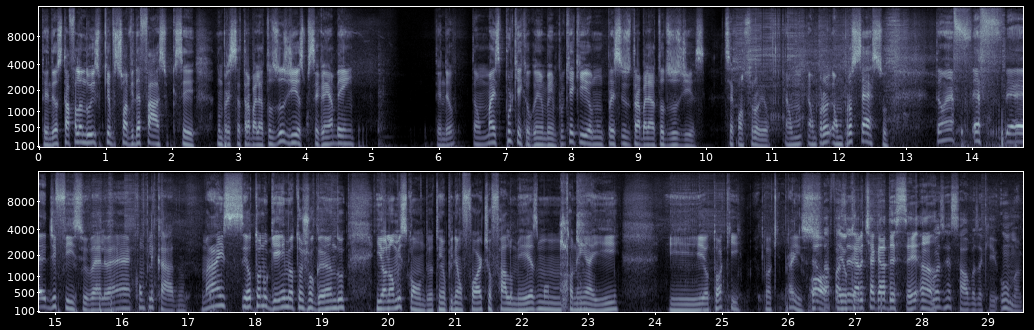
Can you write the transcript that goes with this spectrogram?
Entendeu? Você tá falando isso porque sua vida é fácil, porque você não precisa trabalhar todos os dias, porque você ganha bem. Entendeu? Então, mas por que, que eu ganho bem? Por que, que eu não preciso trabalhar todos os dias? Você construiu. É um, é um, é um processo. Então é, é, é difícil, velho. É complicado. Mas eu tô no game, eu tô jogando e eu não me escondo. Eu tenho opinião forte, eu falo mesmo, não tô nem aí. E eu tô aqui. Eu tô aqui pra isso. Fazer- eu quero te agradecer. Ah, Duas ressalvas aqui. Uma,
